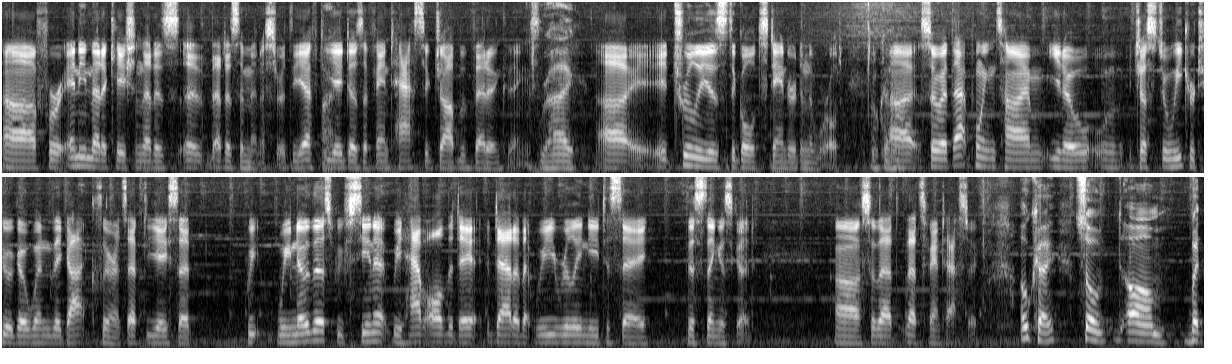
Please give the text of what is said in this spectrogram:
Uh, for any medication that is uh, that is administered, the FDA does a fantastic job of vetting things. Right. Uh, it truly is the gold standard in the world. Okay. Uh, so at that point in time, you know, just a week or two ago when they got clearance, FDA said, we, we know this, we've seen it, we have all the da- data that we really need to say this thing is good. Uh, so that that's fantastic. Okay. So, um, but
